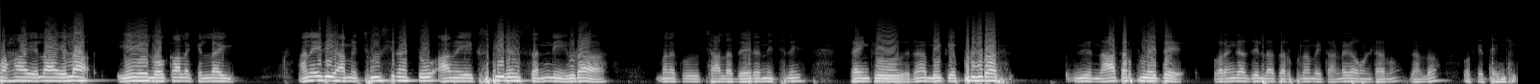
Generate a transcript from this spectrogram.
సహా ఎలా ఎలా ఏ ఏ లోకాలకు వెళ్ళాయి అనేది ఆమె చూసినట్టు ఆమె ఎక్స్పీరియన్స్ అన్నీ కూడా మనకు చాలా ధైర్యాన్ని ఇచ్చినాయి. థ్యాంక్ యూ మీకు ఎప్పుడు కూడా నా తరపున అయితే వరంగల్ జిల్లా తరపున మీకు అండగా ఉంటాను దానిలో. ఓకే థ్యాంక్ యూ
